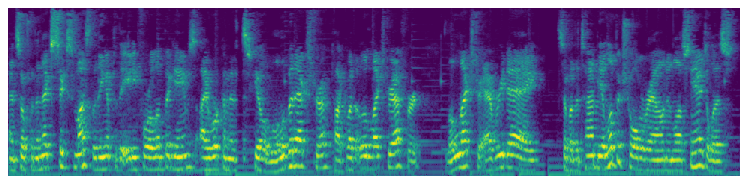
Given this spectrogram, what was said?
And so for the next six months leading up to the 84 Olympic Games, I work on that skill a little bit extra, talk about a little extra effort, a little extra every day. So by the time the Olympics rolled around in Los Angeles,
